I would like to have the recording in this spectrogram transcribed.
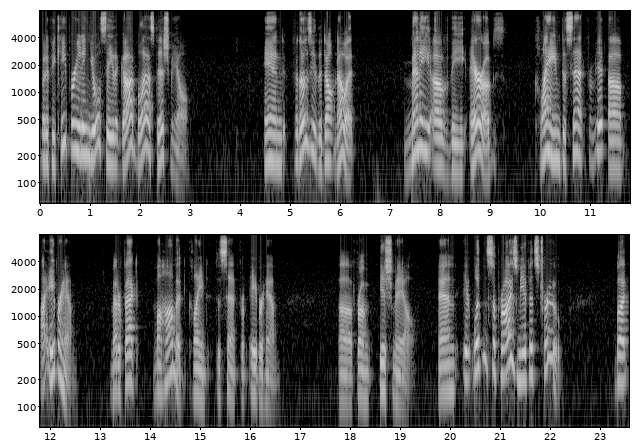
but if you keep reading, you'll see that God blessed Ishmael. And for those of you that don't know it, many of the Arabs claim descent from uh, Abraham. Matter of fact, Muhammad claimed descent from Abraham, uh, from Ishmael. And it wouldn't surprise me if it's true. But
